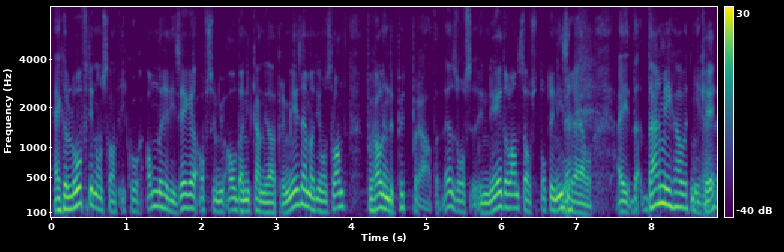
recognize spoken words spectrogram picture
Hij gelooft in ons land. Ik hoor anderen die zeggen, of ze nu al dan niet kandidaat-premier zijn, maar die ons land vooral in de put praten. Hè? Zoals in Nederland, zelfs tot in Israël. Ja. daarmee gaan we het niet okay.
